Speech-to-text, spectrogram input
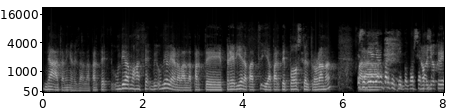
Nada, también es verdad. La parte, un día vamos a hacer, un día voy a grabar la parte previa y la parte, y la parte post del programa. Ese día yo no participo, por si No, yo creo,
